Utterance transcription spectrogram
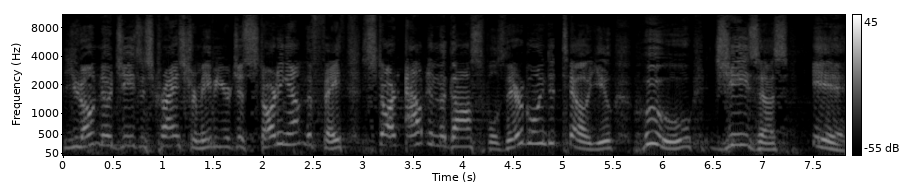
you don't know Jesus Christ, or maybe you're just starting out in the faith, start out in the Gospels. They're going to tell you who Jesus is.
